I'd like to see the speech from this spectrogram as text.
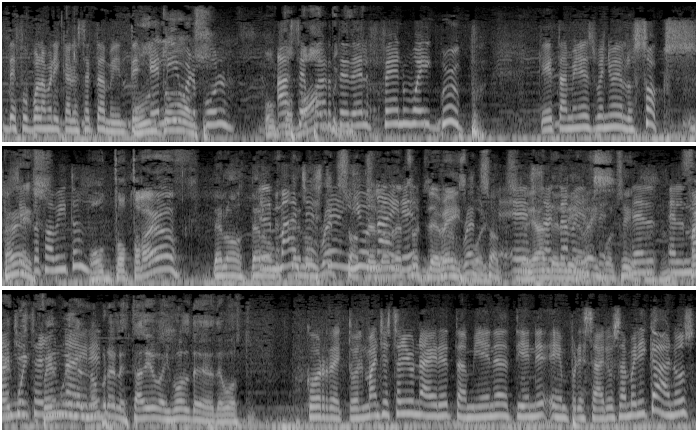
de fútbol americano, exactamente. Punto el. Liverpool Punto hace parte del Fenway Group, que también es dueño de los Sox, Tres. ¿cierto, Fabito? Punto tres. De los, de El los, de los Manchester Red Sox. United. de los Red Sox de de los béisbol. Red Sox. de Exactamente. Béisbol. Del- el Fenway, Manchester Fenway es el United. nombre del estadio de béisbol de, de Boston. Correcto. El Manchester United también eh, tiene empresarios americanos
